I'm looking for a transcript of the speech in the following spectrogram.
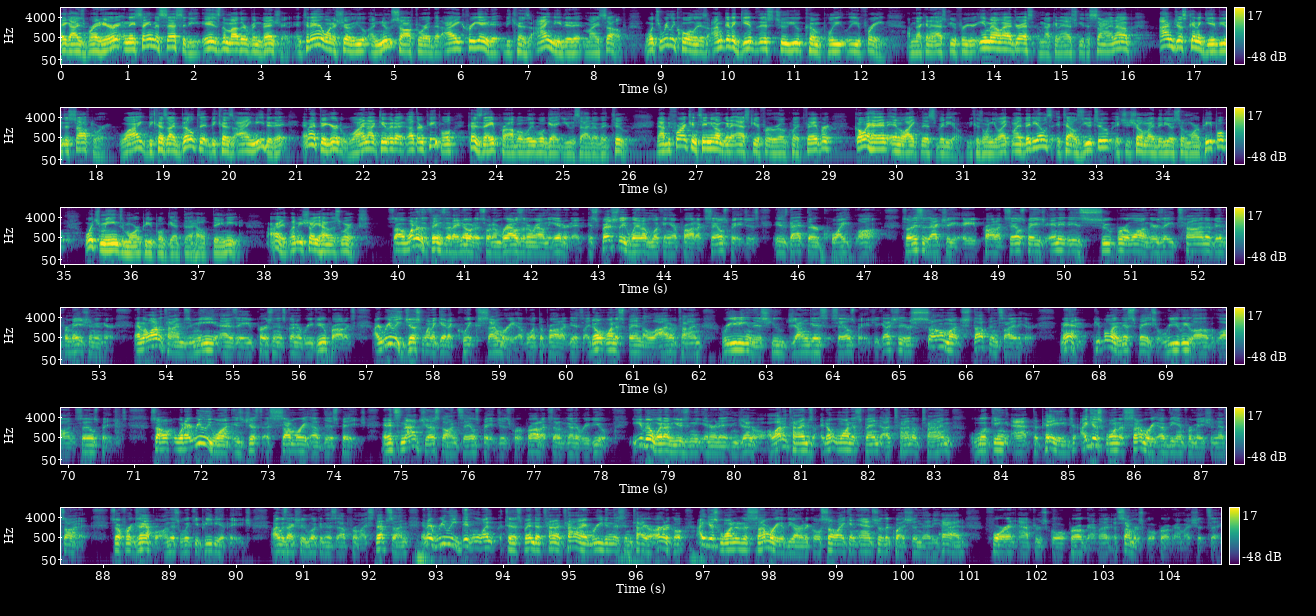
Hey guys, Brett here, and they say necessity is the mother of invention. And today I want to show you a new software that I created because I needed it myself. What's really cool is I'm going to give this to you completely free. I'm not going to ask you for your email address. I'm not going to ask you to sign up. I'm just going to give you the software. Why? Because I built it because I needed it. And I figured why not give it to other people because they probably will get use out of it too. Now, before I continue, I'm going to ask you for a real quick favor go ahead and like this video because when you like my videos, it tells YouTube it should show my videos to more people, which means more people get the help they need. All right, let me show you how this works. So one of the things that I notice when I'm browsing around the internet, especially when I'm looking at product sales pages, is that they're quite long. So this is actually a product sales page and it is super long. There's a ton of information in here. And a lot of times me as a person that's going to review products, I really just want to get a quick summary of what the product is. I don't want to spend a lot of time reading this humongous sales page. You actually, there's so much stuff inside of here man, people in this space really love long sales pages. So what I really want is just a summary of this page. And it's not just on sales pages for products that I'm going to review. Even when I'm using the internet in general. A lot of times I don't want to spend a ton of time looking at the page. I just want a summary of the information that's on it. So for example, on this Wikipedia page, I was actually looking this up for my stepson and I really didn't want to spend a ton of time reading this entire article. I just wanted a summary of the article so I can answer the question that he had for an after school program, a, summer school program, I should say.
